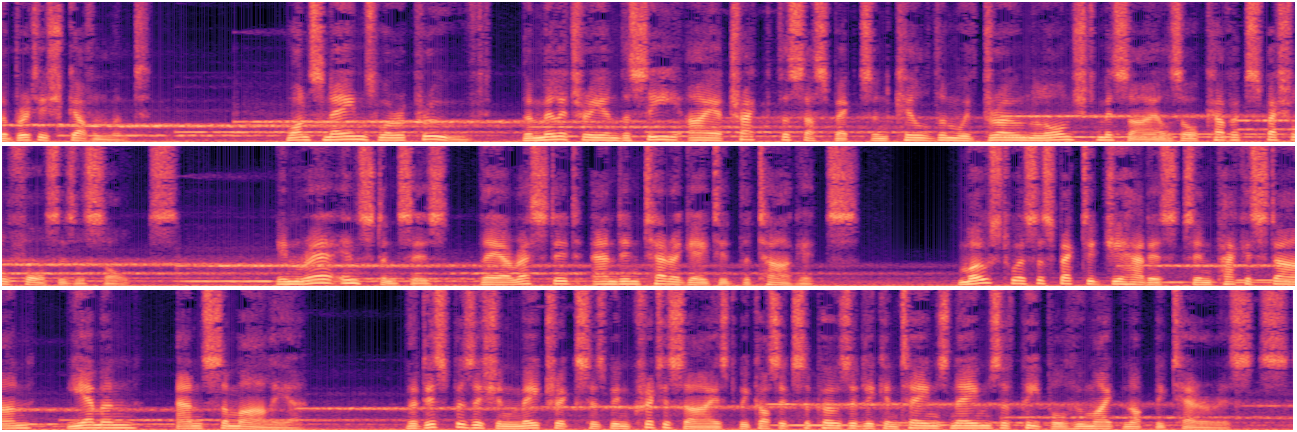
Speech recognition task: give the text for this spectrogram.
the British government. Once names were approved, the military and the CIA tracked the suspects and killed them with drone-launched missiles or covert special forces assaults. In rare instances, they arrested and interrogated the targets. Most were suspected jihadists in Pakistan, Yemen, and Somalia. The disposition matrix has been criticized because it supposedly contains names of people who might not be terrorists.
